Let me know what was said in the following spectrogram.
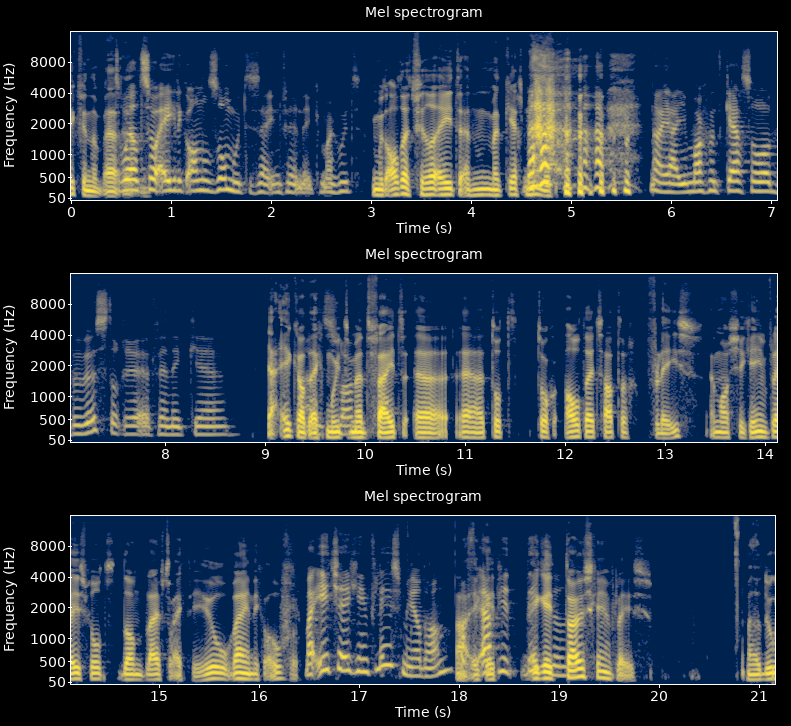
Ik vind het... eh, terwijl het zou eigenlijk andersom moeten zijn, vind ik. Maar goed. Je moet altijd veel eten en met kerst minder. Nou ja, je mag met kerst wel wat bewuster, eh, vind ik. eh. ja, ik had echt moeite met het feit, eh, eh, tot toch altijd zat er vlees. En als je geen vlees wilt, dan blijft er echt heel weinig over. Maar eet jij geen vlees meer dan? Nou, of ik heb eet- je Ik eet thuis geen vlees. Maar dat doe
